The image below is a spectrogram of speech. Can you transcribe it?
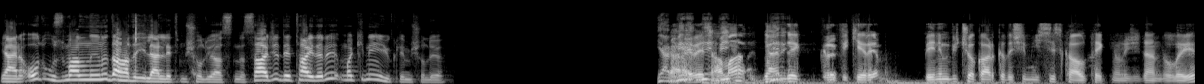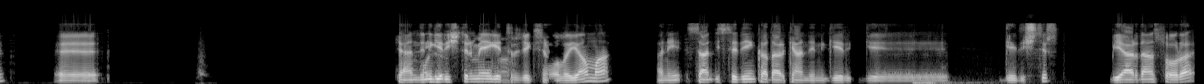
Yani o uzmanlığını daha da ilerletmiş oluyor aslında. Sadece detayları makineye yüklemiş oluyor. Ya, Ya biri- evet bir- ama bir- ben biri- de grafikerim. Benim birçok arkadaşım işsiz kaldı teknolojiden dolayı. Ee, kendini Olayı- geliştirmeye getireceksin olayı ama hani sen istediğin kadar kendini ge- ge- geliştir. Bir yerden sonra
